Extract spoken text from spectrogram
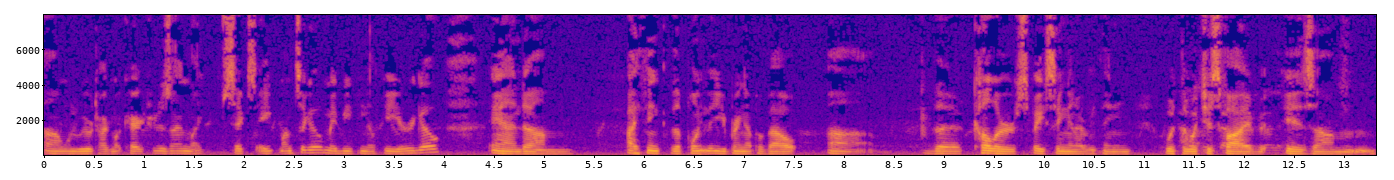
uh, when we were talking about character design like six, eight months ago, maybe even like a year ago. And um, I think the point that you bring up about uh, the color spacing and everything with the Witches Five is um,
